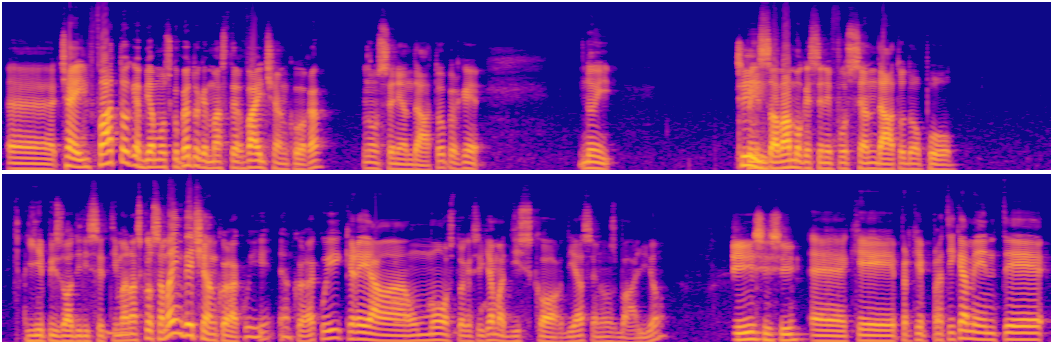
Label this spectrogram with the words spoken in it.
Eh, c'è il fatto che abbiamo scoperto che Master Vile c'è ancora, non se n'è andato perché noi Sì, pensavamo che se ne fosse andato dopo gli episodi di settimana scorsa, ma invece è ancora qui, è ancora qui, crea un mostro che si chiama Discordia, se non sbaglio. Sì, sì, sì. eh, che, perché praticamente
